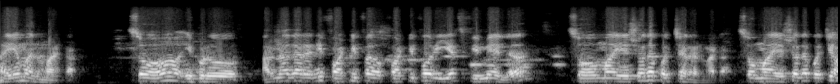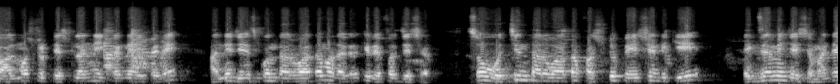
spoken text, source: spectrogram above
భయం అన్నమాట. సో ఇప్పుడు అరుణ గారు అని forty four forty four years female so మా యశోదకు వచ్చారనమాట సో మా యశోదకు వచ్చి ఆల్మోస్ట్ టెస్ట్లన్నీ ఇక్కడనే అయిపోయినాయి. అన్ని చేసుకున్న తర్వాత మా దగ్గరికి రెఫర్ చేశారు. సో వచ్చిన తర్వాత ఫస్ట్ పేషెంట్కి ఎగ్జామిన్ చేసాం అంటే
